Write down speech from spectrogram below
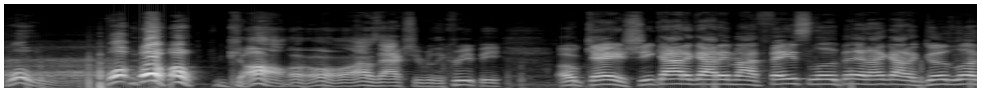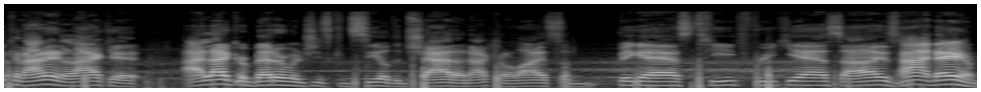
whoa, whoa, whoa, whoa! God, oh, oh, oh that was actually really creepy. Okay, she kind of got in my face a little bit. I got a good look, and I didn't like it. I like her better when she's concealed in shadow. Not gonna lie, some big ass teeth, freaky ass eyes. Hot damn!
